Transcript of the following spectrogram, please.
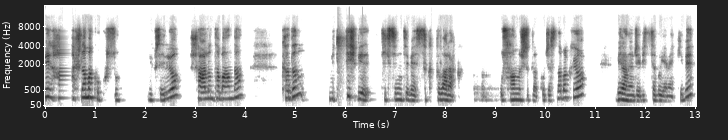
Bir haşlama kokusu yükseliyor Charles'ın tabağından kadın müthiş bir tiksinti ve sıkılarak usanmışlıkla kocasına bakıyor. Bir an önce bitse bu yemek gibi.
